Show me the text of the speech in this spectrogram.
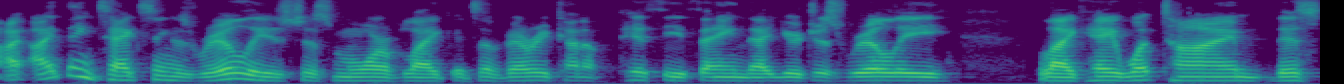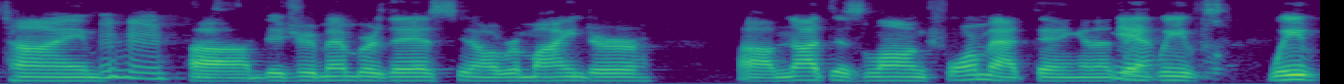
I, I think texting is really is just more of like it's a very kind of pithy thing that you're just really like, hey, what time? This time? Mm-hmm. Um, did you remember this? You know, a reminder. Um, not this long format thing. And I think yeah. we've we've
